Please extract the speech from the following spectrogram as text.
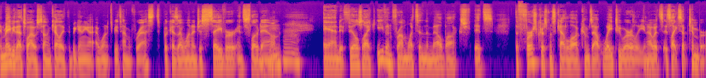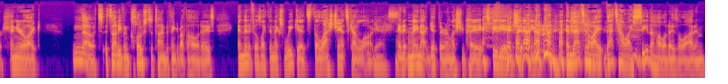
And maybe that's why I was telling Kelly at the beginning, I, I want it to be a time of rest because I want to just savor and slow down. Hmm. And it feels like even from what's in the mailbox, it's the first Christmas catalog comes out way too early. You know, it's it's like September, and you're like, no, it's it's not even close to time to think about the holidays. And then it feels like the next week it's the last chance catalog Yes. and it may not get there unless you pay expedited shipping. And that's how Yeah. I that's how I see the holidays a lot. And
